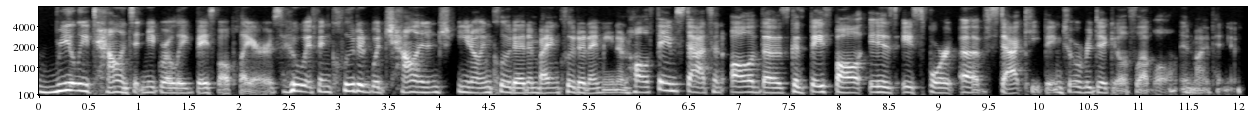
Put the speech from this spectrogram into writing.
really talented Negro League baseball players who, if included, would challenge, you know, included. And by included, I mean in Hall of Fame stats and all of those, because baseball is a sport of stat keeping to a ridiculous level, in my opinion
